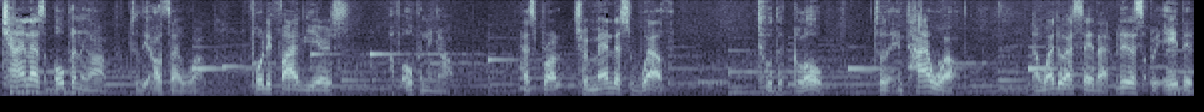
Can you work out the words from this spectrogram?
China's opening up to the outside world, 45 years of opening up, has brought tremendous wealth to the globe, to the entire world. And why do I say that? It has created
